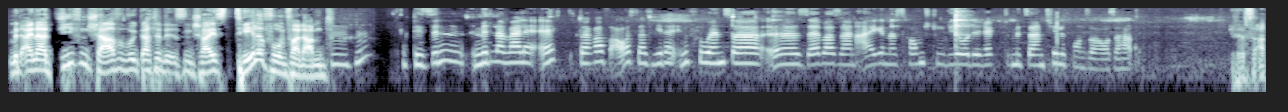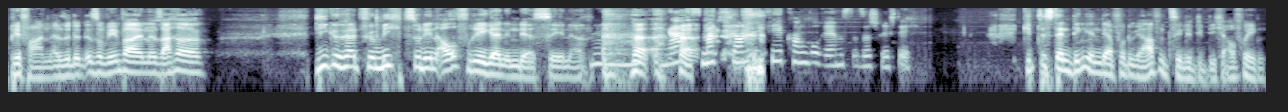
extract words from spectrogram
Mit einer tiefen Schärfe, wo ich dachte, das ist ein scheiß Telefon, verdammt. mhm. Die sind mittlerweile echt darauf aus, dass jeder Influencer äh, selber sein eigenes Homestudio direkt mit seinem Telefon zu Hause hat. Das ist abgefahren. Also, das ist auf jeden Fall eine Sache, die gehört für mich zu den Aufregern in der Szene. Mhm. Ja, es macht schon viel Konkurrenz, das ist richtig. Gibt es denn Dinge in der Fotografenszene, die dich aufregen?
